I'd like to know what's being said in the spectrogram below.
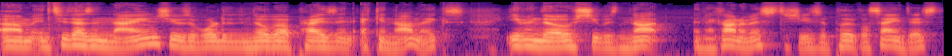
Um, in 2009, she was awarded the Nobel Prize in Economics, even though she was not an economist, she's a political scientist.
